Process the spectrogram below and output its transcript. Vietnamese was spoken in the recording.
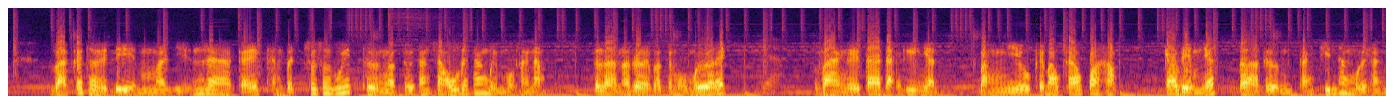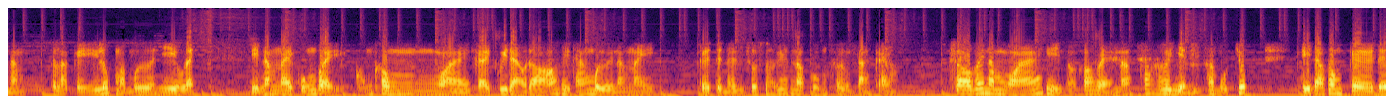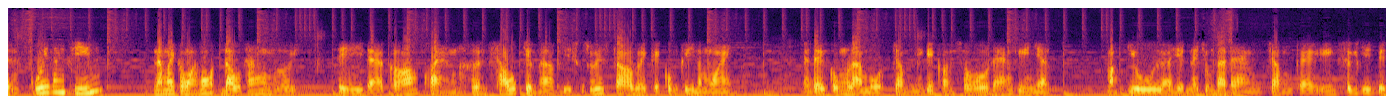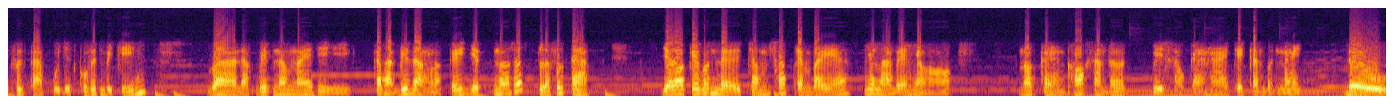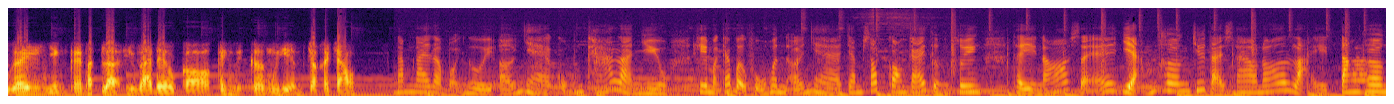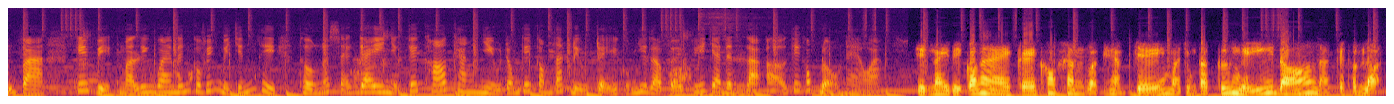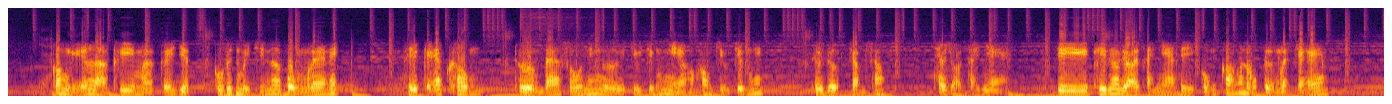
Và cái thời điểm mà diễn ra cái căn bệnh sốt xuất huyết thường là từ tháng 6 đến tháng 11 hàng năm. Tức là nó rơi vào cái mùa mưa đấy. Dạ. và người ta đã ghi nhận bằng nhiều cái báo cáo khoa học cao điểm nhất đó là thường tháng 9 tháng 10 hàng năm. Tức là cái lúc mà mưa nhiều đấy. Thì năm nay cũng vậy cũng không ngoài cái quỹ đạo đó thì tháng 10 năm nay cái tình hình sốt xuất huyết nó cũng thường tăng cao so với năm ngoái thì nó có vẻ nó có hơi nhỉnh hơn một chút thì theo thống kê đến cuối tháng 9 năm 2021 đầu tháng 10 thì đã có khoảng hơn 6 trường hợp bị sốt xuất huyết so với cái cùng kỳ năm ngoái. Đây cũng là một trong những cái con số đáng ghi nhận. Mặc dù là hiện nay chúng ta đang trong cái sự diễn biến phức tạp của dịch Covid-19 và đặc biệt năm nay thì các bạn biết rằng là cái dịch nó rất là phức tạp. Do đó cái vấn đề chăm sóc em bé, nhất là bé nhỏ nó càng khó khăn hơn vì sao cả hai cái căn bệnh này đều gây những cái bất lợi và đều có cái nguy cơ nguy hiểm cho các cháu năm nay là mọi người ở nhà cũng khá là nhiều khi mà các bậc phụ huynh ở nhà chăm sóc con cái thường xuyên thì nó sẽ giảm hơn chứ tại sao nó lại tăng hơn và cái việc mà liên quan đến covid 19 thì thường nó sẽ gây những cái khó khăn nhiều trong cái công tác điều trị cũng như là về phía gia đình là ở cái góc độ nào ạ à? hiện nay thì có hai cái khó khăn và cái hạn chế mà chúng ta cứ nghĩ đó là cái thuận lợi dạ. có nghĩa là khi mà cái dịch covid 19 nó bùng lên ấy thì cái F0 thường đa số những người triệu chứng nhẹ hoặc không triệu chứng ấy, thì được chăm sóc theo dõi tại nhà. Thì khi theo dõi tại nhà thì cũng có đối tượng là trẻ em.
